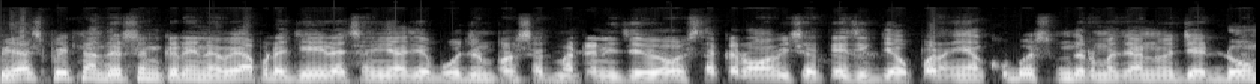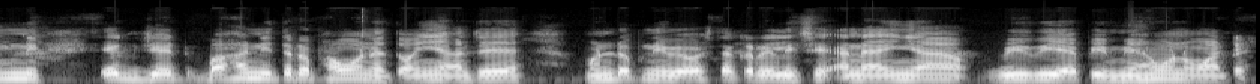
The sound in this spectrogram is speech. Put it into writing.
વ્યાસપીઠના દર્શન કરીને હવે આપણે જઈ રહ્યા છીએ. અહીંયા જે ભોજન પ્રસાદ માટેની જે વ્યવસ્થા કરવામાં આવી છે તે જગ્યા ઉપર. અહીંયા ખૂબ જ સુંદર મજાનું જે ડોમની એક જેટ બહારની તરફ આવો ને તો અહીંયા જે મંડપની વ્યવસ્થા કરેલી છે અને અહીંયા વીવીઆઈપી મહેમાનો માટે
